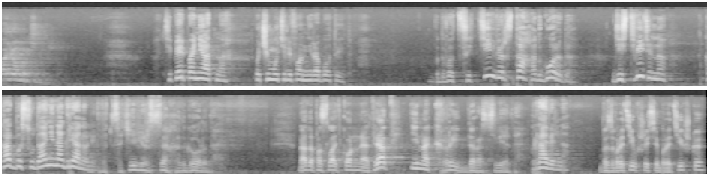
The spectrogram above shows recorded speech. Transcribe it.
Пойдем, Максимыч. Теперь понятно, почему телефон не работает. В 20 верстах от города. Действительно, как бы сюда не нагрянули. В 20 верстах от города. Надо послать конный отряд и накрыть до рассвета. Правильно. Возвратившийся братишка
